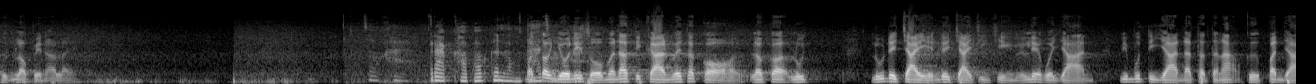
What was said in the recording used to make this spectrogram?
ถึงเราเป็นอะไร เจ้าค่ะกราบขอบพระคุณหลวงตามันต้องโยนิโสมนติการไว้ซะก่อนแล้วก็รู้รู้ได้ใจเห็นด้วยใจจริง ๆ หรือเรียกว่าญาณ วิมุตติญาณนัตตนะ คือปัญญา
